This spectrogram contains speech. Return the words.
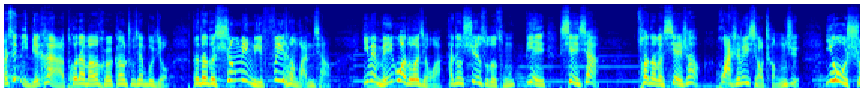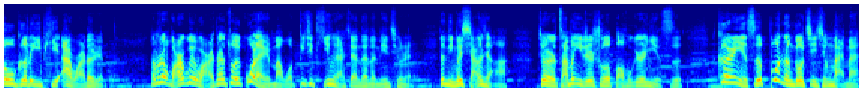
而且你别看啊，脱单盲盒刚出现不久，但它的生命力非常顽强，因为没过多久啊，它就迅速的从电线下窜到了线上，化身为小程序，又收割了一批爱玩的人。咱们说玩归玩，但是作为过来人吧，我必须提醒一下现在的年轻人，就你们想想啊，就是咱们一直说保护个人隐私，个人隐私不能够进行买卖。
